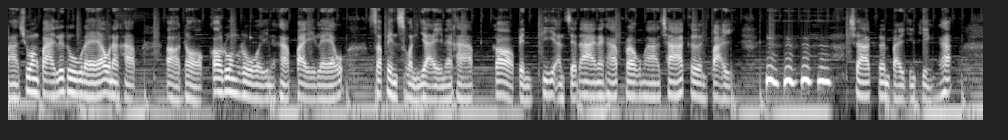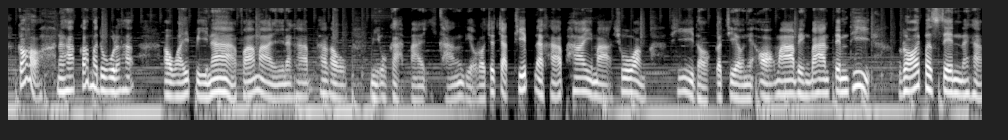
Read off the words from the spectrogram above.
มาช่วงปลายฤดูแล้วนะครับอดอกก็ร่วงโรยนะครับ ไปแล้วซะเป็นส่วนใหญ่นะครับ ก็เป็นที่อันเสียดายนะครับ เรามาช้าเกินไป ช้าเกินไปจริงๆนะครับก็นะครับก็มาดูนะครับ เอาไว้ปีหน้าฟ้าใหม่นะครับ ถ้าเรามีโอกาสมาอีกครั้ง เดี๋ยวเราจะจัดทริปนะครับ ให้มาช่วงที่ดอกกระเจียวเนี่ยออกมาเบ่งบานเต็มที่ร้อยเปอร์เซ็นต์นะครับ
